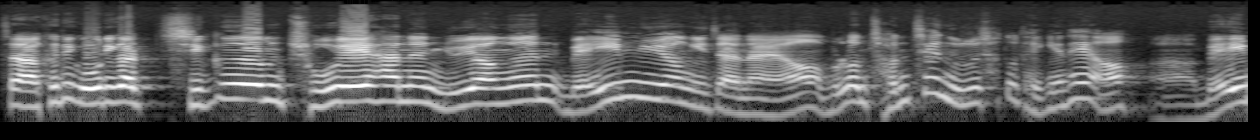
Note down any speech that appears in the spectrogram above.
자, 그리고 우리가 지금 조회하는 유형은 매입 유형이잖아요. 물론 전체 누르셔도 되긴 해요. 어, 매입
